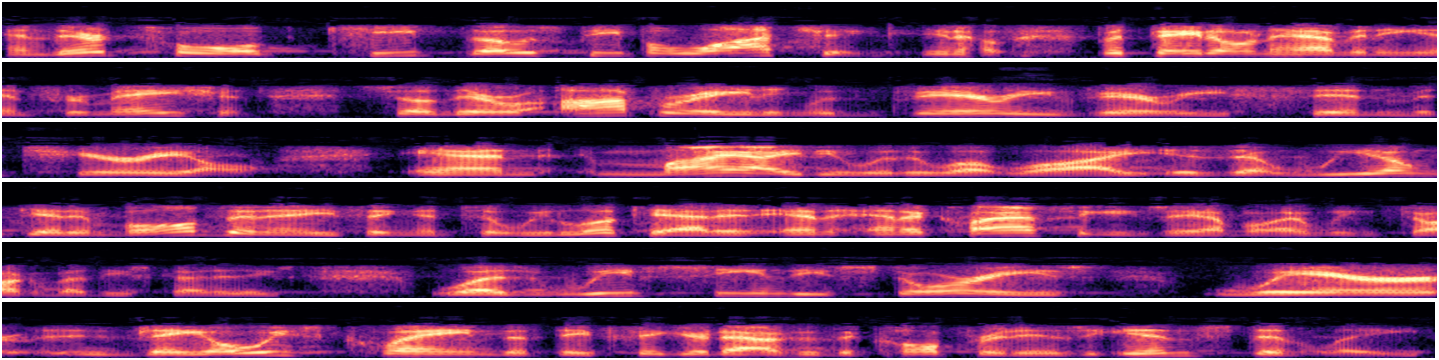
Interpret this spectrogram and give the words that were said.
And they're told keep those people watching, you know, but they don't have any information. So they're operating with very, very thin material. And my idea with what why is that we don't get involved in anything until we look at it. And, and a classic example, and we can talk about these kind of things, was we've seen these stories where they always claim that they figured out who the culprit is instantly.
